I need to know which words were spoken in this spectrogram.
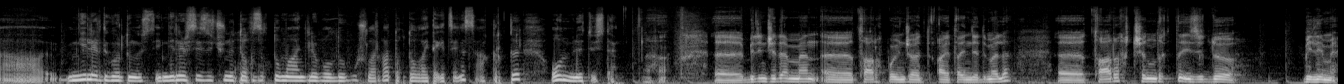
эмнелерди көрдүңүз эмнелер сиз үчүн өтө кызыктуу маанилүү болду ушуларга токтолуп айта кетсеңиз акыркы он мүнөтүбүздө. Э, биринчиден мен э, тарых боюнча айт- айтайын дедим эле тарых чындыкты изилдөө билими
